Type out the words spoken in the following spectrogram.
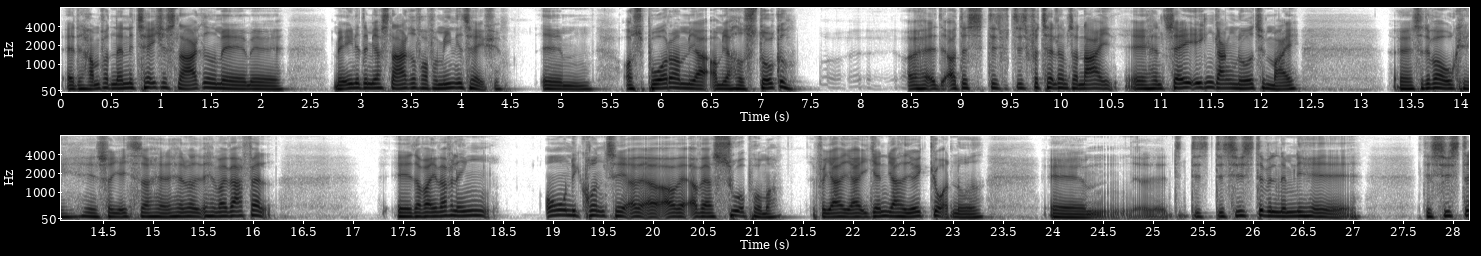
at, ham fra den anden etage snakkede med, med, med en af dem, jeg snakkede fra fra min etage. Øhm, og spurgte, om jeg, om jeg havde stukket. Og, og det, det, det fortalte ham så nej. Øh, han sagde ikke engang noget til mig. Øh, så det var okay. Øh, så jeg, så han, han, var, han var i hvert fald... Øh, der var i hvert fald ingen ordentlig grund til at, at, at, at være sur på mig. For jeg, jeg, igen, jeg havde jo ikke gjort noget. Øh, det, det, det sidste vil nemlig... Øh, det sidste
